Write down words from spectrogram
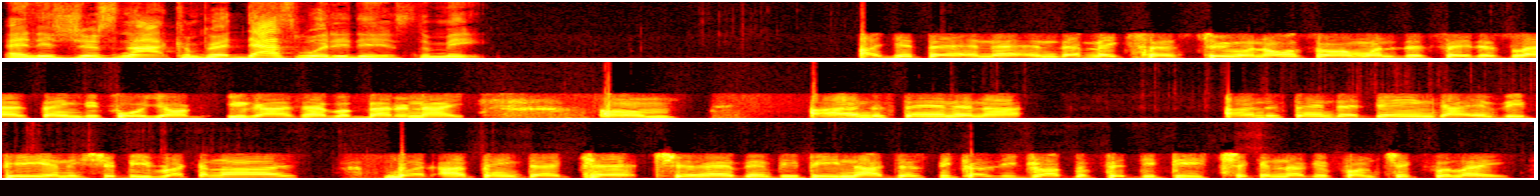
and it's just not compared. That's what it is to me. I get that, and that and that makes sense too. And also, I wanted to say this last thing before y'all, you guys have a better night. Um, I understand, and I I understand that Dame got MVP, and he should be recognized. But I think that Cat should have MVP not just because he dropped a 50-piece chicken nugget from Chick Fil A,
